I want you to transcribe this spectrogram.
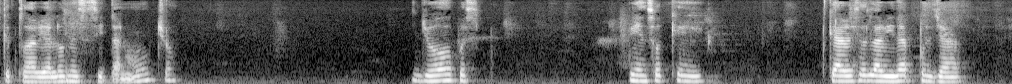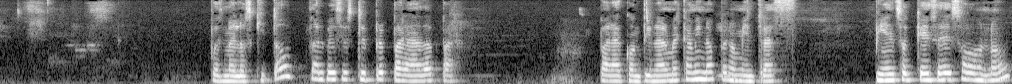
que todavía los necesitan mucho. Yo pues pienso que, que a veces la vida pues ya pues me los quitó. Tal vez estoy preparada para, para continuar mi camino, pero mientras pienso que es eso o no,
